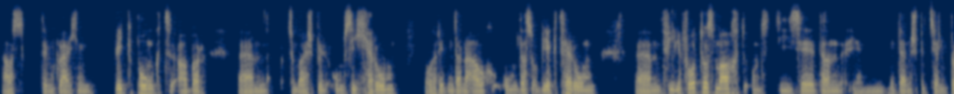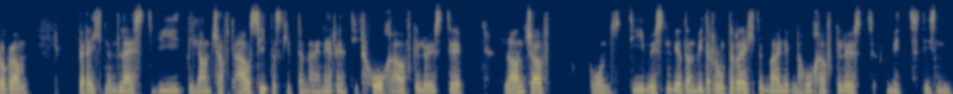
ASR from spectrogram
aus dem gleichen Blickpunkt, aber ähm, zum Beispiel um sich herum oder eben dann auch um das Objekt herum ähm, viele Fotos macht und diese dann mit einem speziellen Programm berechnen lässt, wie die Landschaft aussieht. Das gibt dann eine relativ hoch aufgelöste Landschaft und die müssten wir dann wieder runterrechnen, weil eben hoch aufgelöst mit diesen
